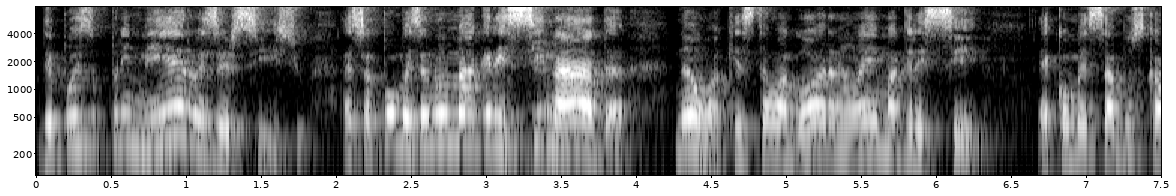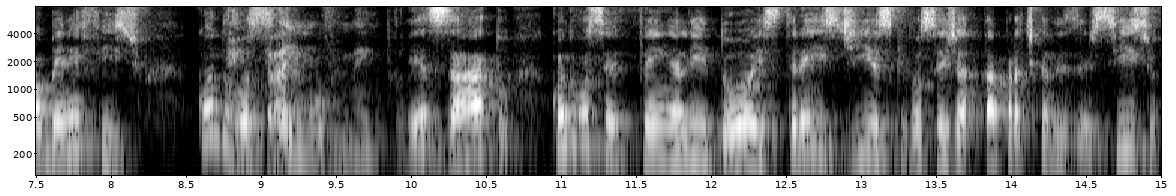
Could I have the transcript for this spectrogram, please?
depois do primeiro exercício. Aí você fala, pô, mas eu não emagreci nada. Não, a questão agora não é emagrecer, é começar a buscar o benefício. Quando Entrar você em movimento. né? Exato. Quando você tem ali dois, três dias que você já está praticando exercício,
